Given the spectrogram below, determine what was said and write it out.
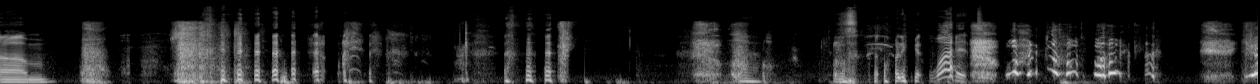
Um, what? do you- what? Yo,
